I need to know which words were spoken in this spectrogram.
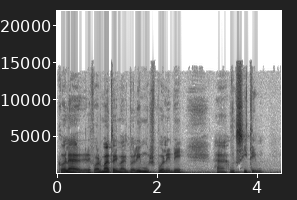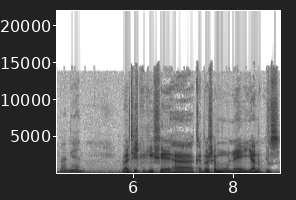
כל הרפורמטורים הגדולים הושפעו על ידי ההוסיטים. מעניין. ואל תשכחי שהקדוש הממונה, יאן הוס,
